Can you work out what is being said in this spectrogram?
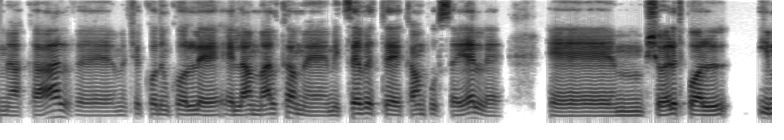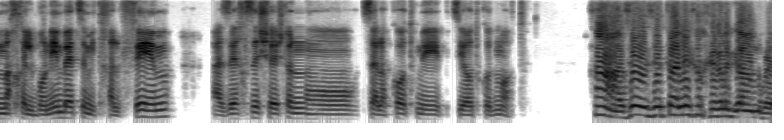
מהקהל, והאמת שקודם כל אלה מלכה מצוות קמפוס אייל, שואלת פה על אם החלבונים בעצם מתחלפים, אז איך זה שיש לנו צלקות מפציעות קודמות? אה, זה, זה תהליך אחר לגמרי,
